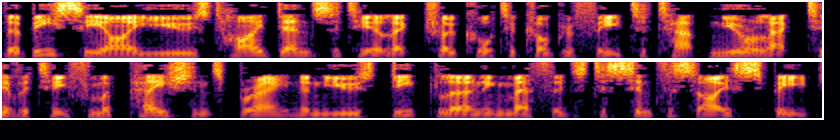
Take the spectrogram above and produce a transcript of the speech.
The BCI used high-density electrocorticography to tap neural activity from a patient's brain and used deep learning methods to synthesize speech.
